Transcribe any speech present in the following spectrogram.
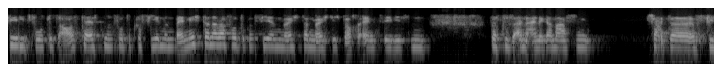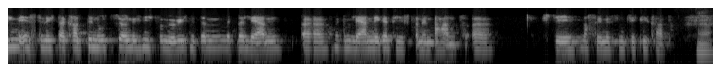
viel Fotos austesten und fotografieren. Und wenn ich dann aber fotografieren möchte, dann möchte ich doch irgendwie wissen, dass das ein einigermaßen ist, den ich da gerade benutze und ich nicht womöglich mit dem mit einer leeren, äh, mit dem leeren Negativ dann in der Hand äh, stehe, nachdem ich es entwickelt habe. Ja.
